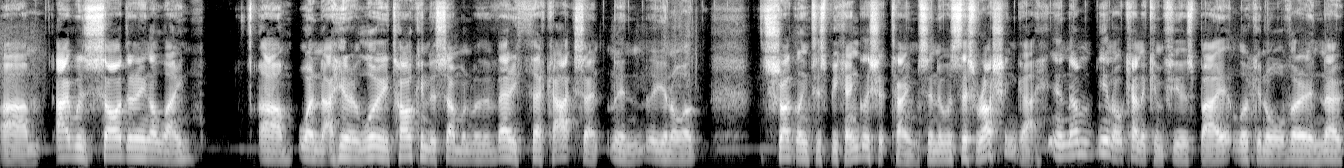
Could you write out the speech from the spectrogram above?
Um, I was soldering a line um, when I hear Louis talking to someone with a very thick accent and you know struggling to speak English at times, and it was this Russian guy, and I'm you know kind of confused by it, looking over, and now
